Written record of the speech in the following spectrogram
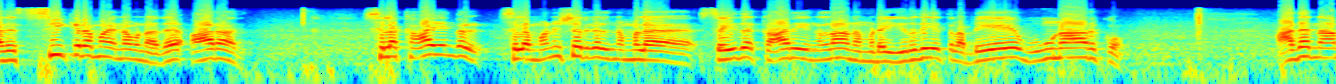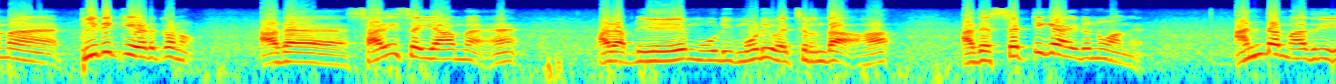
அது சீக்கிரமாக என்ன பண்ணாது? ஆறாது. சில காயங்கள் சில மனுஷர்கள் நம்மளை செய்த காரியங்கள்லாம் நம்முடைய இருதயத்தில் அப்படியே ஊனாக இருக்கும். அதை நாம் பிதுக்கி எடுக்கணும். அதை சரி செய்யாமல் அதை அப்படியே மூடி மூடி வச்சுருந்தா அதை செட்டிக் ஆகிடணுவாங்க அந்த மாதிரி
